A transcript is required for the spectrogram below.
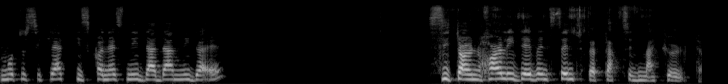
motocyclettes qui se connaissent ni d'Adam ni de Si tu as une Harley Davidson, tu fais partie de ma culte.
